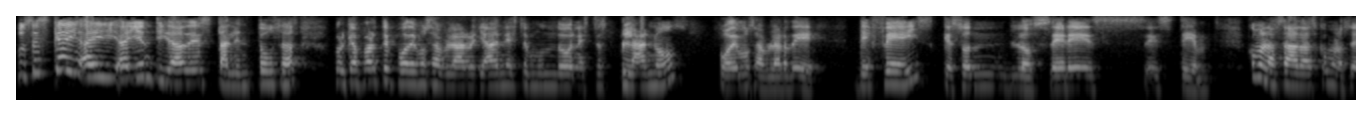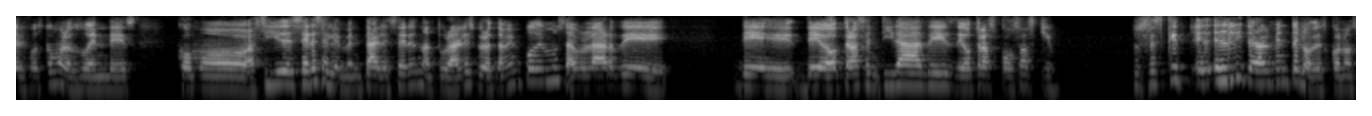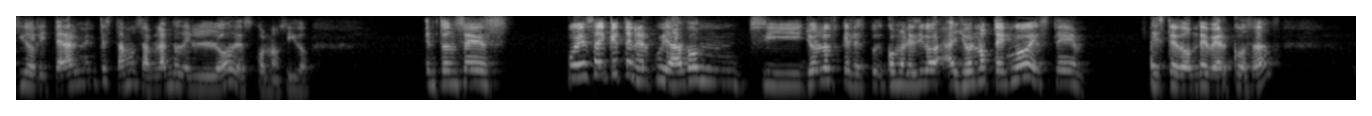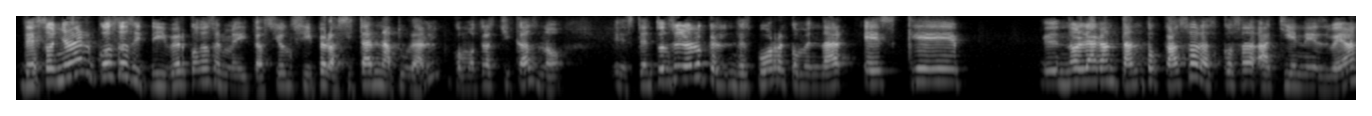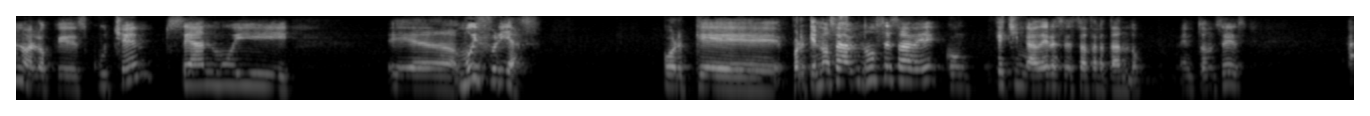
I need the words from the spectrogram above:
pues es que hay, hay, entidades talentosas, porque aparte podemos hablar ya en este mundo, en estos planos, podemos hablar de, de Face, que son los seres, este, como las hadas, como los elfos, como los duendes, como así de seres elementales, seres naturales, pero también podemos hablar de, de, otras entidades, de otras cosas que, pues es que es, literalmente lo desconocido, literalmente estamos hablando de lo desconocido. Entonces, pues hay que tener cuidado mm, si yo los que les, como les digo, ah, yo no tengo este, este don de ver cosas, de soñar cosas y, y, ver cosas en meditación, sí, pero así tan natural como otras chicas, no. Este, entonces yo lo que les puedo recomendar es que no le hagan tanto caso a las cosas, a quienes vean o a lo que escuchen, sean muy, eh, muy frías, porque, porque no, no se sabe con qué chingadera se está tratando. Entonces,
